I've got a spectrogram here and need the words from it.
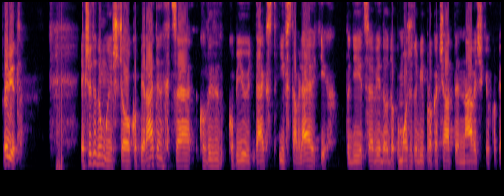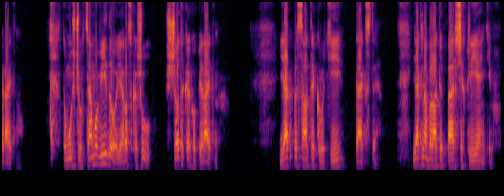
Привіт! Якщо ти думаєш, що копірайтинг це коли копіюють текст і вставляють їх, тоді це відео допоможе тобі прокачати навички в копірайтингу. Тому що в цьому відео я розкажу, що таке копірайтинг, як писати круті тексти, як набирати перших клієнтів,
